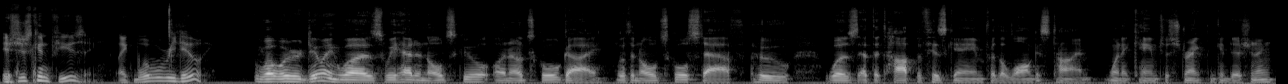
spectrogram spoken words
it's just confusing. Like, what were we doing? What we were doing was we had an old school an old school guy with an old school staff who was at the top of his game for the longest time when it came to strength and conditioning.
